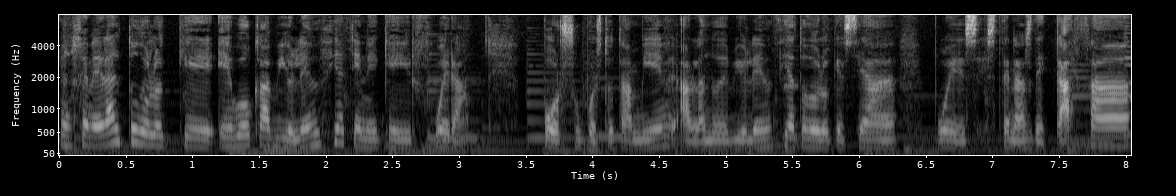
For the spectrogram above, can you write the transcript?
En general, todo lo que evoca violencia tiene que ir fuera por supuesto también hablando de violencia, todo lo que sea pues escenas de caza,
